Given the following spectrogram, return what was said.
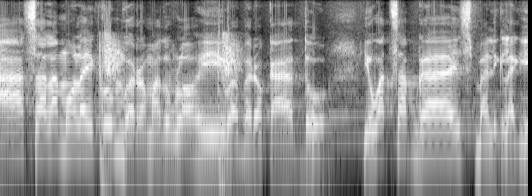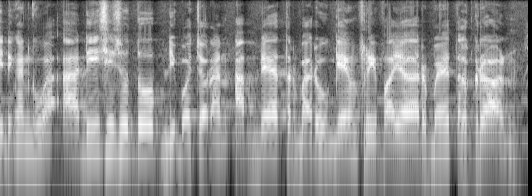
Assalamualaikum warahmatullahi wabarakatuh. Yo what's up guys? Balik lagi dengan gua Adi Sisutup Di bocoran update terbaru game Free Fire Battleground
